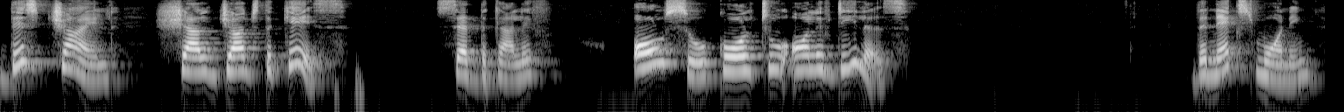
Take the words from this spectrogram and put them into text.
This child shall judge the case, said the Caliph. Also call two olive dealers. The next morning,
